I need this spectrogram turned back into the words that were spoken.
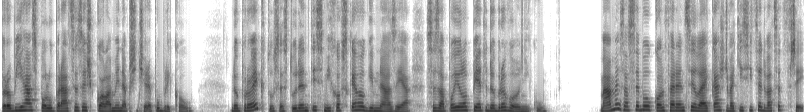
Probíhá spolupráce se školami napříč republikou. Do projektu se studenty Smíchovského gymnázia se zapojilo pět dobrovolníků. Máme za sebou konferenci Lékař 2023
